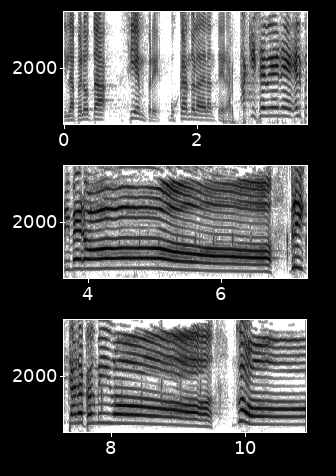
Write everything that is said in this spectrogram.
Y la pelota siempre buscando la delantera. Aquí se viene el primero. Grítalo conmigo. ¡Gol!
